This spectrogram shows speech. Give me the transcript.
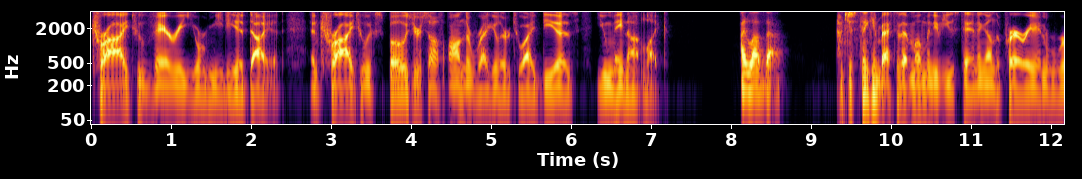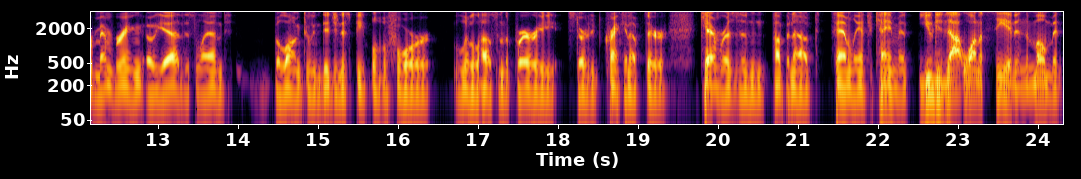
try to vary your media diet and try to expose yourself on the regular to ideas you may not like. I love that. I'm just thinking back to that moment of you standing on the prairie and remembering, oh, yeah, this land belonged to indigenous people before Little House on the Prairie started cranking up their cameras and pumping out family entertainment. You did not want to see it in the moment.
